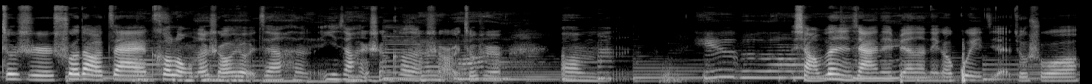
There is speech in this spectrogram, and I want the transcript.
就是说到在科隆的时候，有一件很印象很深刻的事儿，就是嗯。想问一下那边的那个柜姐，就说，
